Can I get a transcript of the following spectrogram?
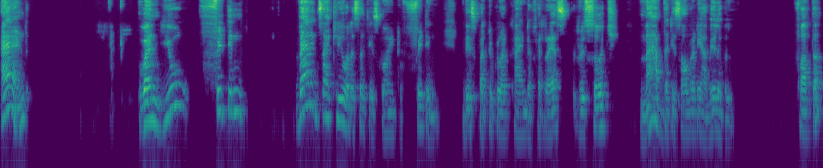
And when you fit in where exactly your research is going to fit in this particular kind of a research map that is already available for the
